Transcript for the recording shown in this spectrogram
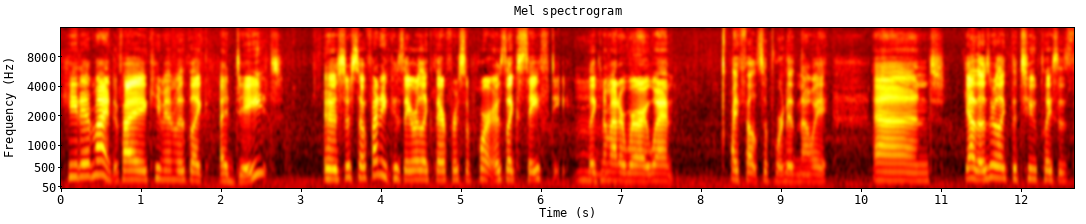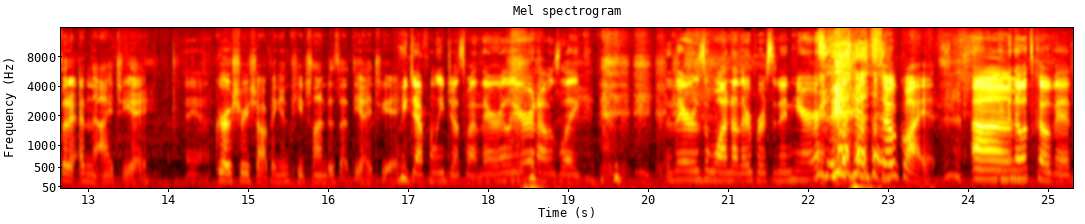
he didn't mind. If I came in with like a date, it was just so funny because they were like there for support. It was like safety. Like no matter where I went, I felt supported in that way. And yeah, those are like the two places that are in the IGA. Yeah. Grocery shopping in Peachland is at the IGA. We definitely just went there earlier, and I was like, "There's one other person in here." it's so quiet. Um, Even though it's COVID,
